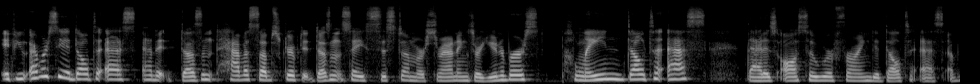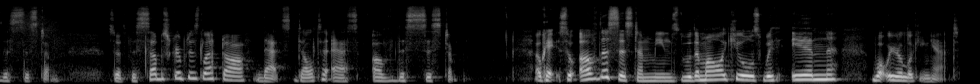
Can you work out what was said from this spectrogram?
If you ever see a delta S and it doesn't have a subscript, it doesn't say system or surroundings or universe, plain delta S, that is also referring to delta S of the system. So if the subscript is left off, that's delta S of the system. Okay, so of the system means the molecules within what we are looking at.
